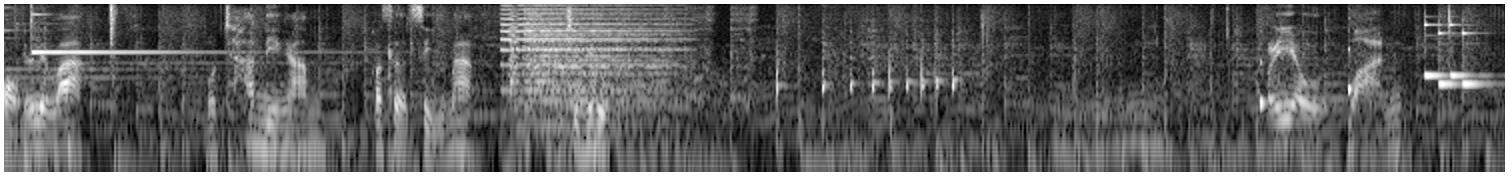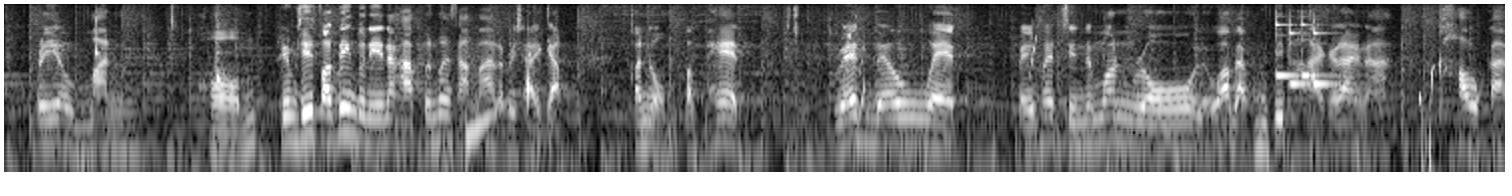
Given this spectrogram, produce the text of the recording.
บอกได้เลยว่า รสชาติดีงามประเสริฐสีมาก ชิมให้ดูเปรี้ยวหวาน เปรี้ยวมันหอมครีมชีสฟรอสติ้งตัวนี้นะครับ เพื่อนๆ สามารถเอาไปใช้กับขนมประเภท red velvet เป็นประเภท cinnamon roll หรือว่าแบบบูปี้พายก็ได้นะ เข้ากัน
